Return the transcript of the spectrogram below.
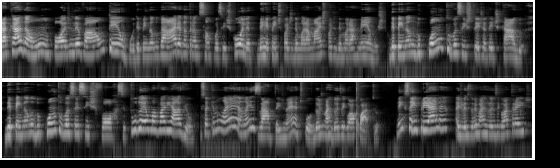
Para cada um pode levar um tempo, dependendo da área da tradução que você escolha, de repente pode demorar mais, pode demorar menos. Dependendo do quanto você esteja dedicado, dependendo do quanto você se esforce, tudo é uma variável. Isso aqui não é, não é exatas, né? Tipo, 2 mais 2 é igual a 4. Nem sempre é, né? Às vezes 2 mais 2 é igual a 3.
